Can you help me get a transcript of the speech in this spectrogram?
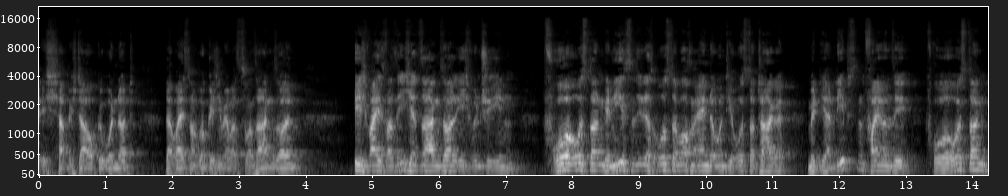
ich habe mich da auch gewundert. Da weiß man wirklich nicht mehr, was man sagen soll. Ich weiß, was ich jetzt sagen soll. Ich wünsche Ihnen frohe Ostern. Genießen Sie das Osterwochenende und die Ostertage mit Ihren Liebsten. Feiern Sie frohe Ostern.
